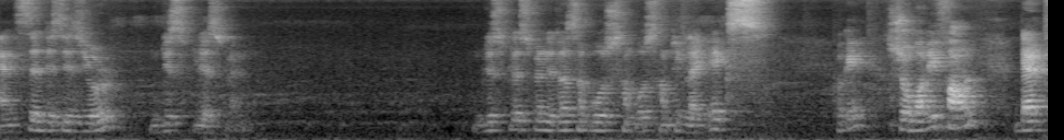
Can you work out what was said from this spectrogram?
and say this is your displacement displacement let us suppose suppose something like x okay? So what we found that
